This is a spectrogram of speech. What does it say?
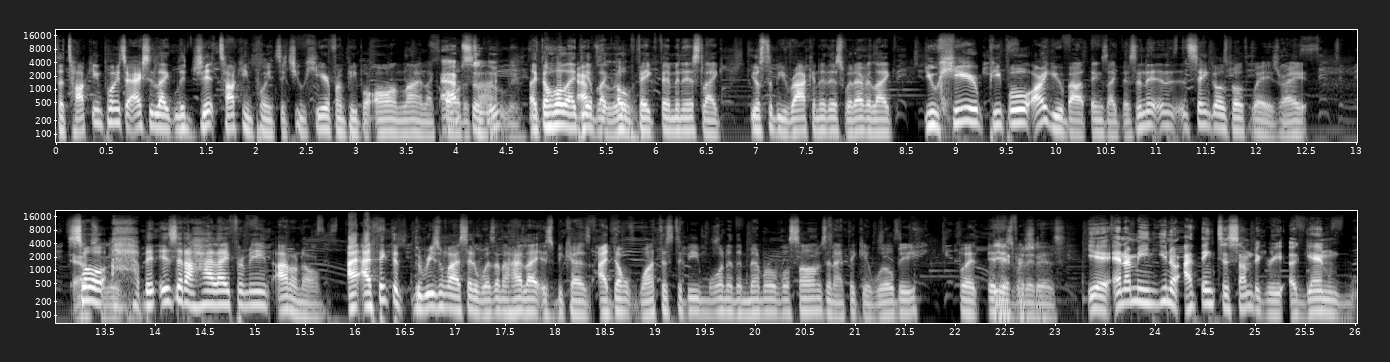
the talking points are actually like legit talking points that you hear from people online like all the Absolutely. time. Like the whole idea of like oh fake feminist, like you'll still be rocking to this, whatever. Like you hear people argue about things like this, and it, the same goes both ways, right? Absolutely. So, but is it a highlight for me? I don't know. I, I think that the reason why I said it wasn't a highlight is because I don't want this to be one of the memorable songs, and I think it will be. But it is Yeah, for what it sure. is. Yeah, and I mean, you know, I think to some degree, again,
